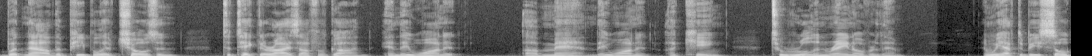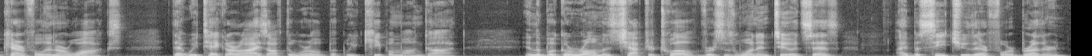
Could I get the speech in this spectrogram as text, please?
But now the people have chosen to take their eyes off of God and they wanted a man, they wanted a king to rule and reign over them. And we have to be so careful in our walks that we take our eyes off the world, but we keep them on God. In the book of Romans, chapter 12, verses 1 and 2, it says, I beseech you, therefore, brethren,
